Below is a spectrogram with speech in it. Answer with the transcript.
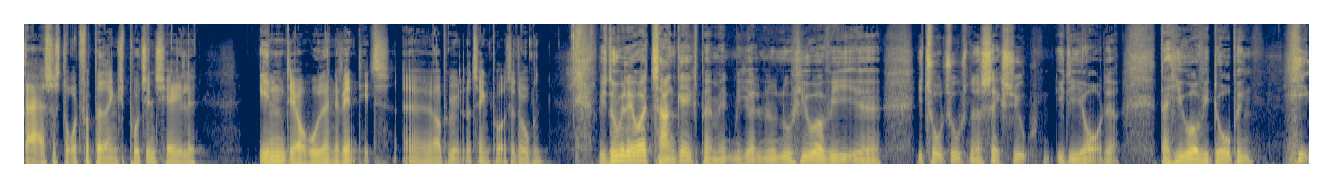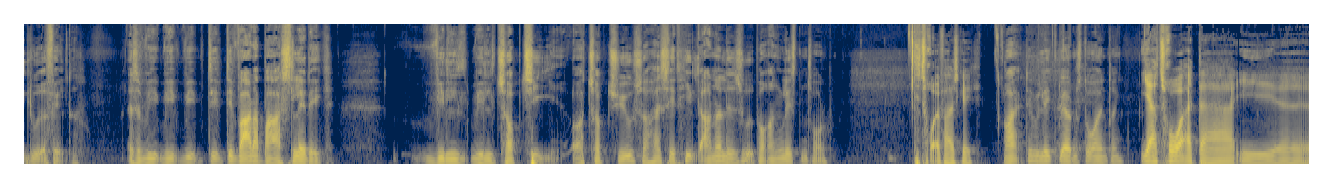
der er så stort forbedringspotentiale, inden det overhovedet er nødvendigt øh, at begynde at tænke på at tage doping. Hvis nu vi laver et tankeeksperiment, Michael, nu, nu hiver vi øh, i 2006-7, i de år der, der hiver vi doping helt ud af feltet. Altså vi, vi, vi, det, det var der bare slet ikke. Vil, vil top 10 og top 20 så have set helt anderledes ud på ranglisten, tror du? Det tror jeg faktisk ikke. Nej, det vil ikke blive den store ændring. Jeg tror, at der i, øh,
